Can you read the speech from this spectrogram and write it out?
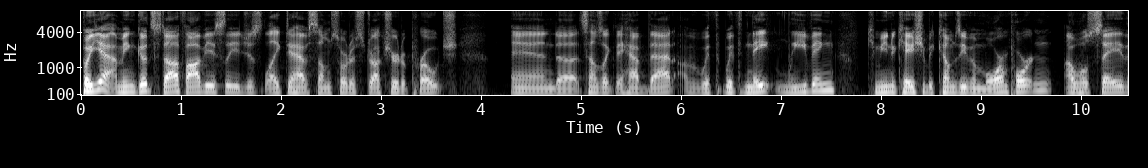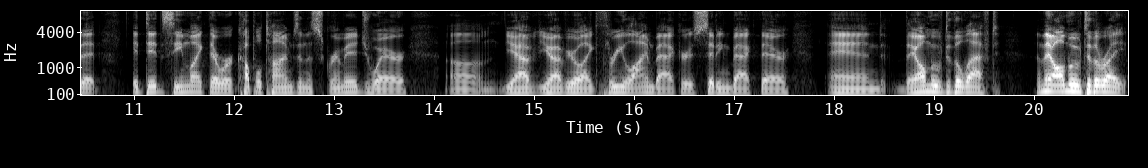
but yeah, I mean, good stuff. Obviously, you just like to have some sort of structured approach, and uh, it sounds like they have that. With with Nate leaving, communication becomes even more important. I will say that it did seem like there were a couple times in the scrimmage where um, you have you have your like three linebackers sitting back there, and they all move to the left and they all move to the right,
